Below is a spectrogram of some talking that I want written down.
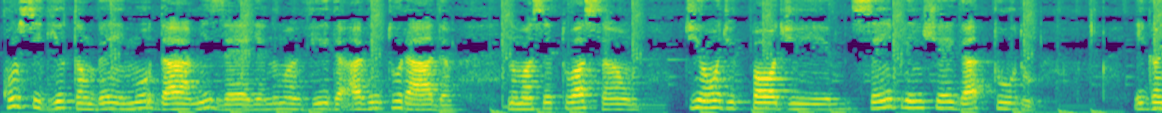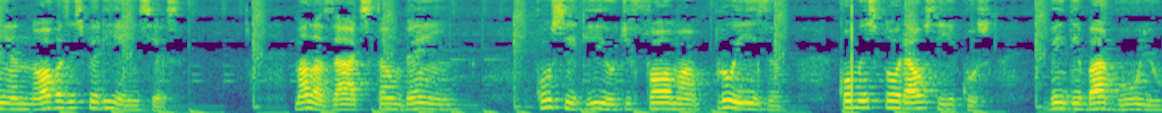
Conseguiu também mudar a miséria numa vida aventurada, numa situação de onde pode sempre enxergar tudo e ganhar novas experiências. Malazates também conseguiu de forma proeza como explorar os ricos, vender bagulho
